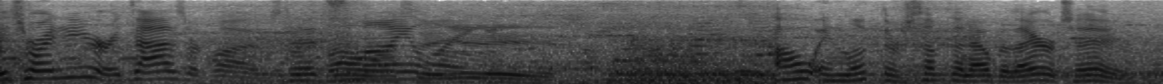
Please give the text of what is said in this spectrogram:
Its. Right here. Its eyes are closed and it's Oh, smiling. Oh, and look, there's something over there too.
